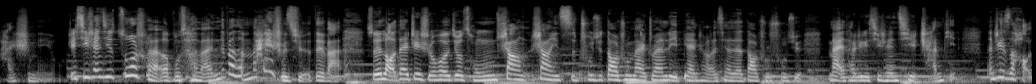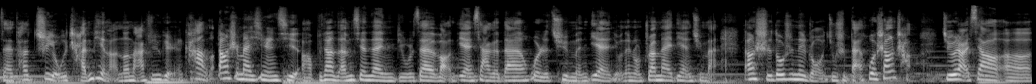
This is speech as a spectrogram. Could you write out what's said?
还是没有，这吸尘器做出来了不算完，你得把它卖出去，对吧？所以老戴这时候就从上上一次出去到处卖专利，变成了现在到处出去卖他这个吸尘器产品。那这次好在他是有个产品了，能拿出去给人看了。当时卖吸尘器啊，不像咱们现在，你比如在网店下个单，或者去门店有那种专卖店去买，当时都是那种就是百货商场，就有点像呃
